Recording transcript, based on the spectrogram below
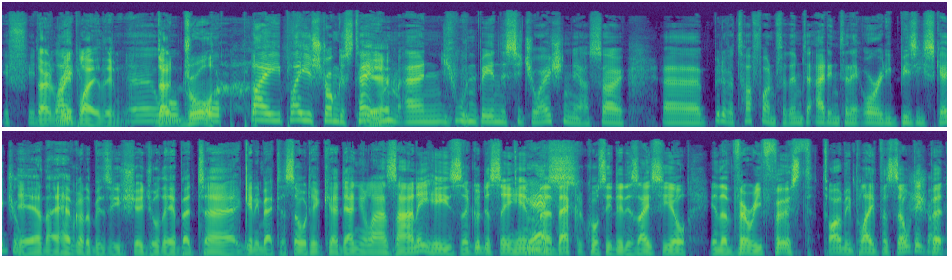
if it Don't played- replay uh, Don't or- draw. or play play your strongest Yeah. team, and you wouldn't be in this situation now. So, a uh, bit of a tough one for them to add into their already busy schedule. Yeah, they have got a busy schedule there. But uh, getting back to Celtic, uh, Daniel Arzani, he's uh, good to see him Yes. uh, back. Of course, he did his ACL in the very first time he played for Celtic, but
